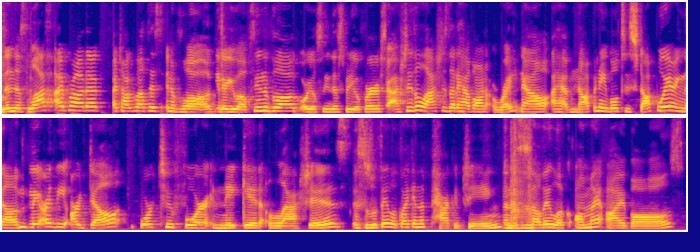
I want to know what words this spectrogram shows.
then this last eye product, I talked about this in a vlog. Either you all have seen the vlog or you'll see this video first. Actually, the lashes that I have on right now, I have not been able to stop wearing them. They are the Ardell 424 Naked Lashes. This is what they look like in the packaging. And this is how they look on my eyeballs.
